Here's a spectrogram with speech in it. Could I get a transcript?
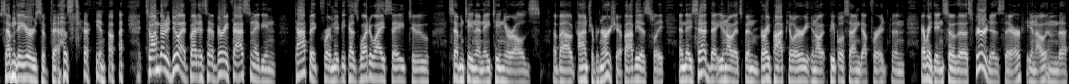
70 years have passed, you know. So I'm going to do it, but it's a very fascinating topic for me because what do I say to 17 and 18 year olds about entrepreneurship, obviously? And they said that, you know, it's been very popular, you know, people signed up for it and everything. So the spirit is there, you know, and the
